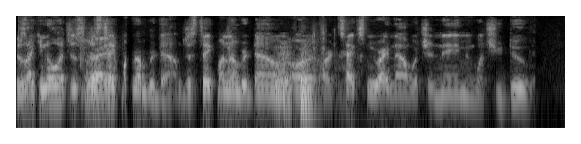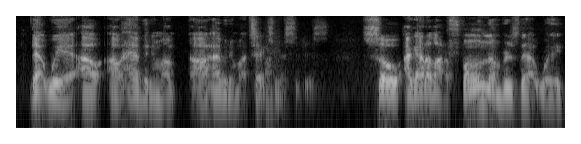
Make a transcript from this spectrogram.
It's like, you know what? Just just take my number down. Just take my number down, or or text me right now with your name and what you do. That way, I'll I'll have it in my I'll have it in my text messages. So I got a lot of phone numbers that way,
